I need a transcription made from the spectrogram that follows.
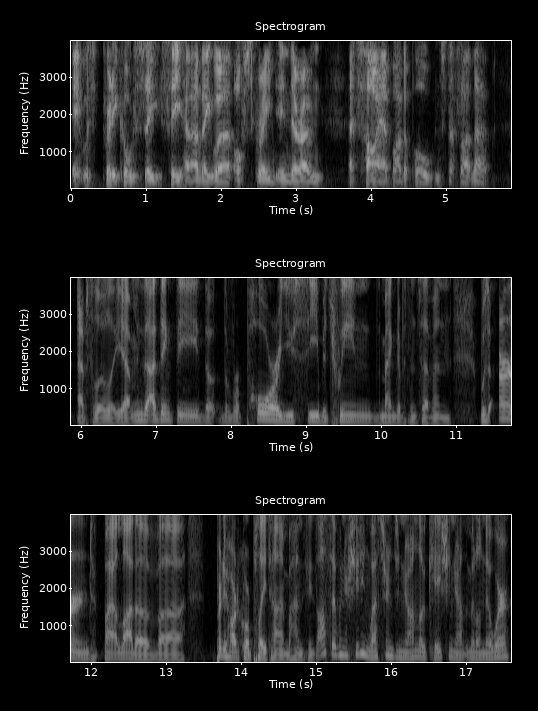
it was pretty cool to see see how they were off screen in their own attire by the pool and stuff like that. Absolutely, yeah. I mean, I think the, the the rapport you see between the Magnificent Seven was earned by a lot of uh, pretty hardcore playtime behind the scenes. Also, when you're shooting westerns and you're on location, you're out in the middle of nowhere,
